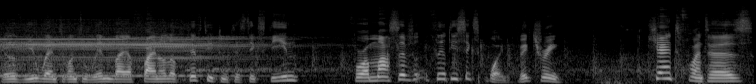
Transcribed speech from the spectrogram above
Hillview went on to win by a final of 52 to 16 for a massive 36-point victory. Kent Fuentes,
